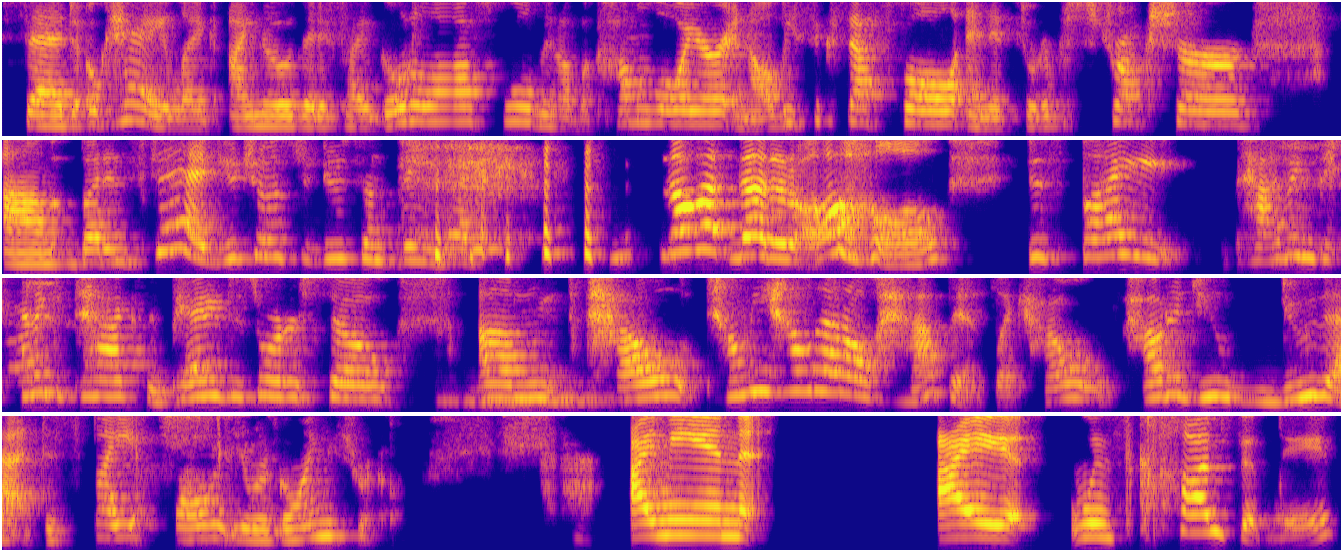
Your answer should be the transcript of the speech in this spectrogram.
said, okay, like I know that if I go to law school, then I'll become a lawyer and I'll be successful and it's sort of a structure. Um, but instead, you chose to do something that not that at all, despite having panic attacks and panic disorder so um how tell me how that all happened like how how did you do that despite all that you were going through i mean I was constantly,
